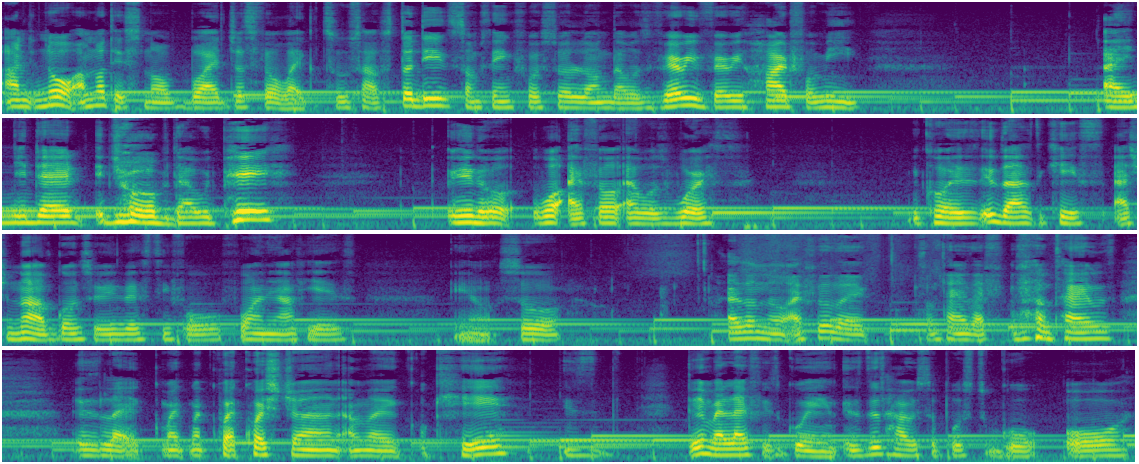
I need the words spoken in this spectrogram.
and no, I'm not a snob, but I just felt like to have studied something for so long that was very very hard for me. I needed a job that would pay, you know, what I felt I was worth. Because if that's the case, I should not have gone to university for four and a half years, you know. So I don't know. I feel like sometimes I sometimes it's like my my question. I'm like, okay, is the way my life is going? Is this how it's supposed to go, or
